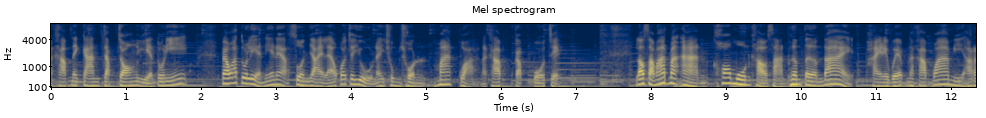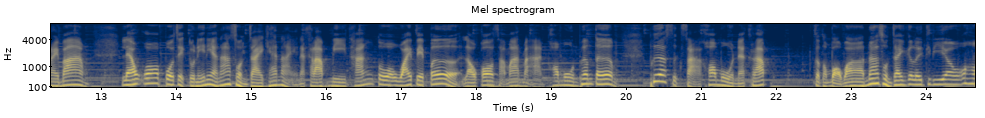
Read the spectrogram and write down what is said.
นะครับในการจับจองเหรียญตัวนี้ แปลว่าตัวเหรียญนี้เนี่ยส่วนใหญ่แล้วก็จะอยู่ในชุมชนมากกว่านะครับกับโปรเจกต์ เราสามารถมาอ่านข้อมูลข่าวสารเพิ่มเติมได้ภายในเว็บนะครับว่ามีอะไรบ้าง แล้วก็โปรเจกต์ตัวนี้เนี่ยน่าสนใจแค่ไหนนะครับ มีทั้งตัว white paper เราก็สามารถมาอ่านข้อมูลเพิ่มเติม เพื่อศึกษาข้อมูลนะครับ ก็ต้องบอกว่าน่าสนใจกันเลยทีเดียวโอ้โห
